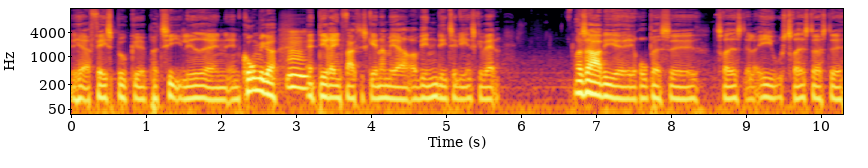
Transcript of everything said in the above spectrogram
det her Facebook-parti ledet af en, en komiker, mm. at det rent faktisk ender med at vinde det italienske valg. Og så har vi øh, Europas øh, tredje, eller EU's tredje største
